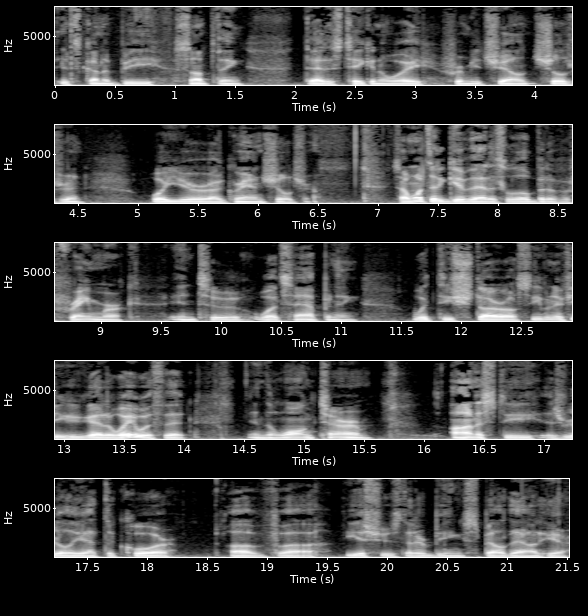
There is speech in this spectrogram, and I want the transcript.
it's going to be something that is taken away from your ch- children or your uh, grandchildren. So I wanted to give that as a little bit of a framework into what's happening with these shtaros. Even if you could get away with it in the long term, honesty is really at the core of uh, the issues that are being spelled out here.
